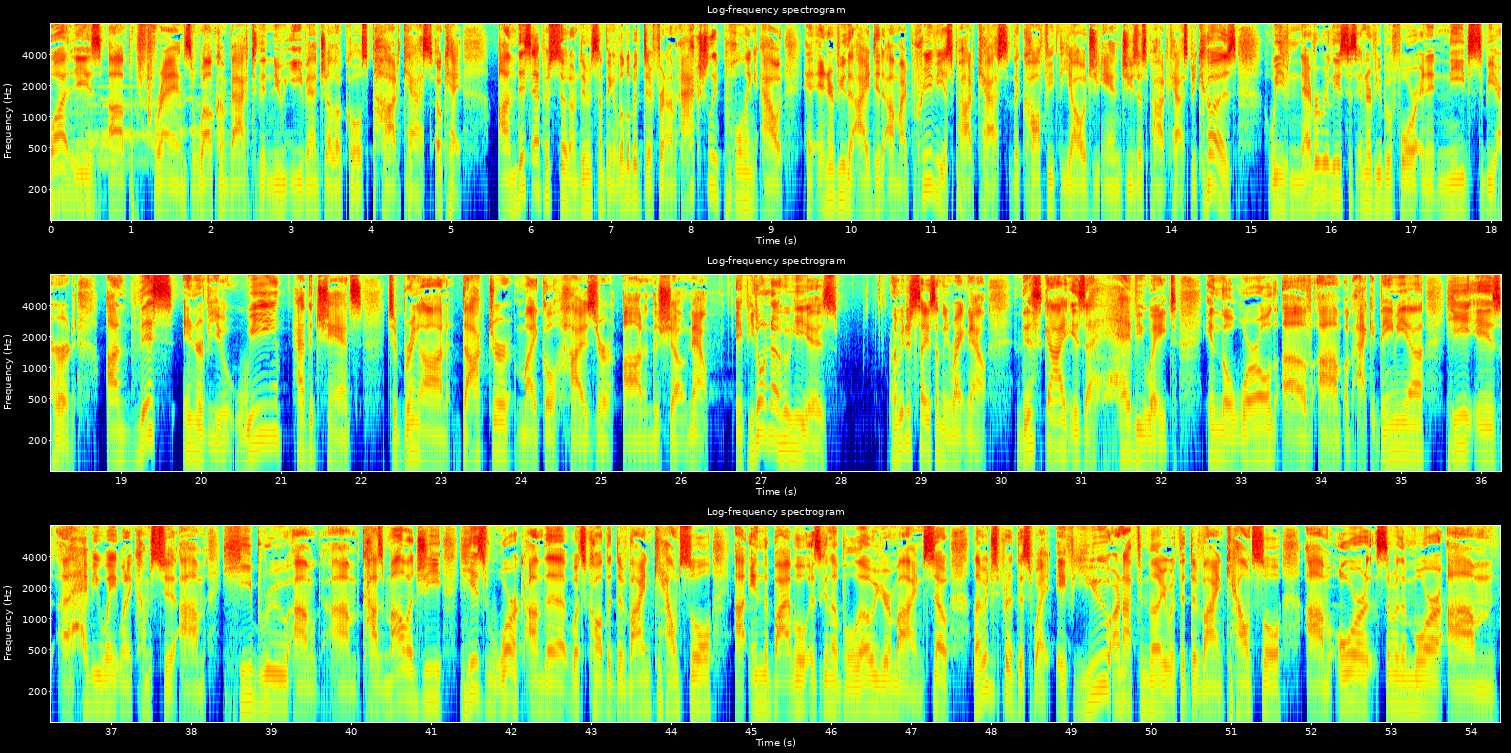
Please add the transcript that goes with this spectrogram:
What is up, friends? Welcome back to the New Evangelicals podcast. Okay, on this episode, I'm doing something a little bit different. I'm actually pulling out an interview that I did on my previous podcast, the Coffee Theology and Jesus podcast, because we've never released this interview before and it needs to be heard. On this interview, we had the chance to bring on Dr. Michael Heiser on the show. Now, if you don't know who he is, let me just tell you something right now. This guy is a heavyweight in the world of um, of academia. He is a heavyweight when it comes to um, Hebrew um, um cosmology. His work on the what's called the Divine Council uh, in the Bible is going to blow your mind. So let me just put it this way: if you are not familiar with the Divine Council um, or some of the more um,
